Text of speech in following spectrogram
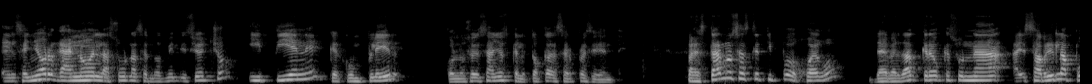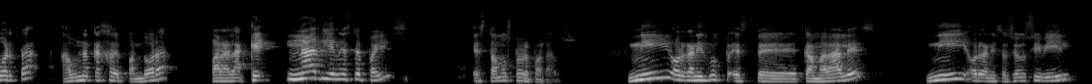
el señor ganó en las urnas en 2018 y tiene que cumplir con los seis años que le toca de ser presidente. Prestarnos a este tipo de juego, de verdad creo que es una, es abrir la puerta a una caja de Pandora para la que nadie en este país estamos preparados. Ni organismos este, camarales, ni organización civil,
